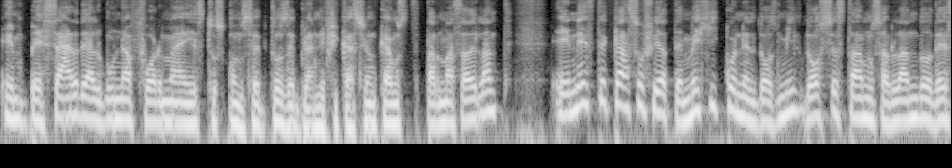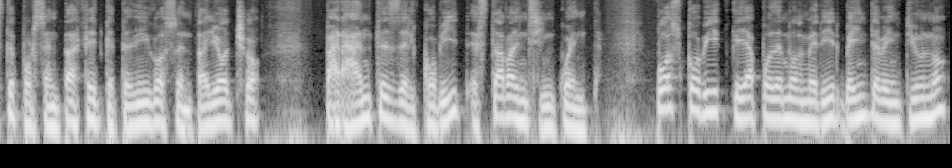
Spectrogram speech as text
empezar de alguna forma estos conceptos de planificación que vamos a tratar más adelante. En este caso, fíjate, México en el 2012 estábamos hablando de este porcentaje que te digo, 68, para antes del COVID estaba en 50. Post-COVID, que ya podemos medir 2021,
